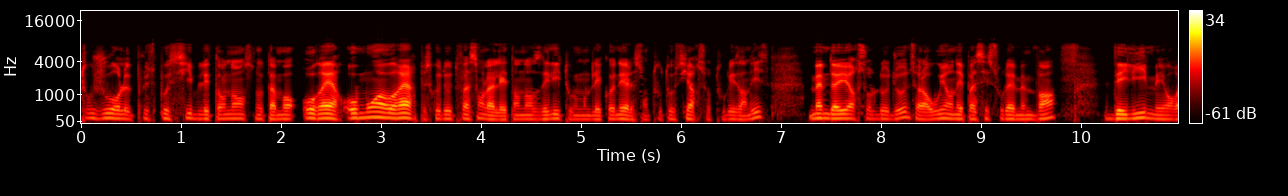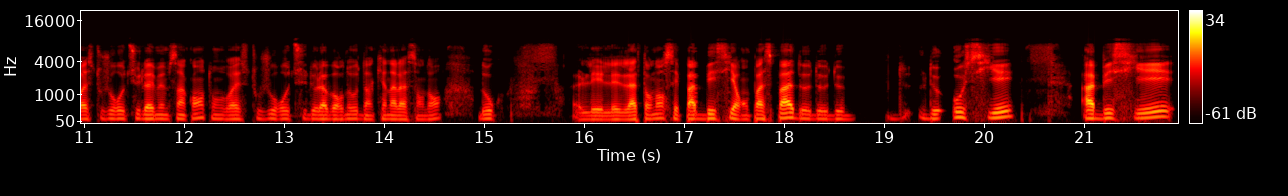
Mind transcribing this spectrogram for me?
toujours le plus possible les tendances, notamment horaires, au moins horaires, parce que de toute façon, là, les tendances d'élite, tout le monde les connaît, elles sont tout haussières sur tous les indices, même d'ailleurs sur le Dow Jones. Alors oui, on est passé sous la MM20 daily, mais on reste toujours au-dessus de la MM50, on reste toujours au-dessus de la borne d'un canal ascendant. Donc la tendance n'est pas baissière, on passe pas de, haussier à baissier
